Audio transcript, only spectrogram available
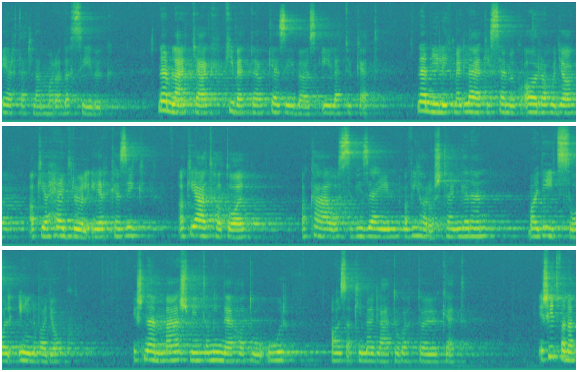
értetlen marad a szívük. Nem látják, kivette a kezébe az életüket. Nem nyílik meg lelki szemük arra, hogy a, aki a hegyről érkezik, aki áthatol a káosz vizein, a viharos tengeren, majd így szól, én vagyok. És nem más, mint a mindenható Úr, az, aki meglátogatta őket. És itt van a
